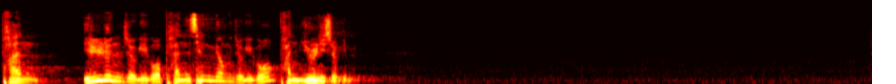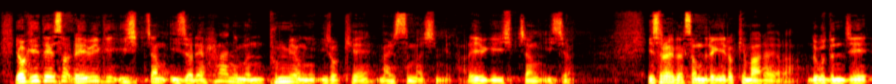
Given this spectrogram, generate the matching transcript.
반 인륜적이고 반 생명적이고 반 윤리적입니다. 여기에 대해서 레위기 20장 2절에 하나님은 분명히 이렇게 말씀하십니다. 레위기 20장 2절. 이스라엘 백성들에게 이렇게 말하여라. 누구든지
